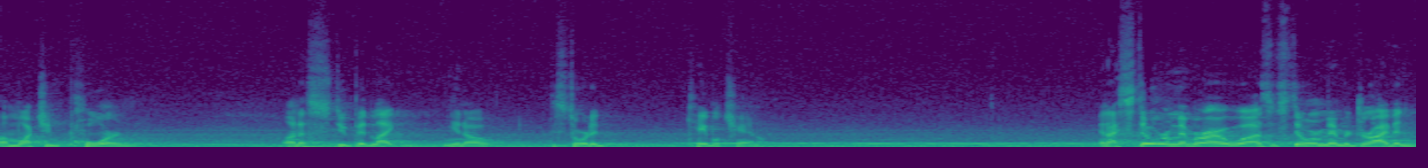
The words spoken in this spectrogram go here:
I'm watching porn on a stupid, like, you know, distorted cable channel. And I still remember where I was. I still remember driving.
